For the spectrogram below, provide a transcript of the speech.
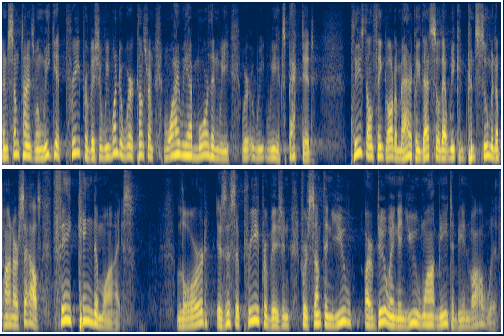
And sometimes when we get pre provision, we wonder where it comes from, why we have more than we, we, we expected. Please don't think automatically that's so that we can consume it upon ourselves. Think kingdom wise. Lord, is this a pre provision for something you are doing and you want me to be involved with?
